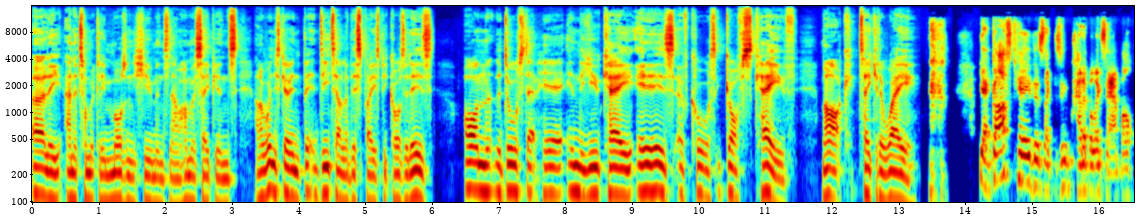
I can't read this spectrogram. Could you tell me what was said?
early anatomically modern humans now, Homo sapiens. And I want you to go in a bit of detail of this place because it is on the doorstep here in the UK. It is, of course, Gough's Cave. Marc, take it away. yeah, Gough's Cave is like this incredible example.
